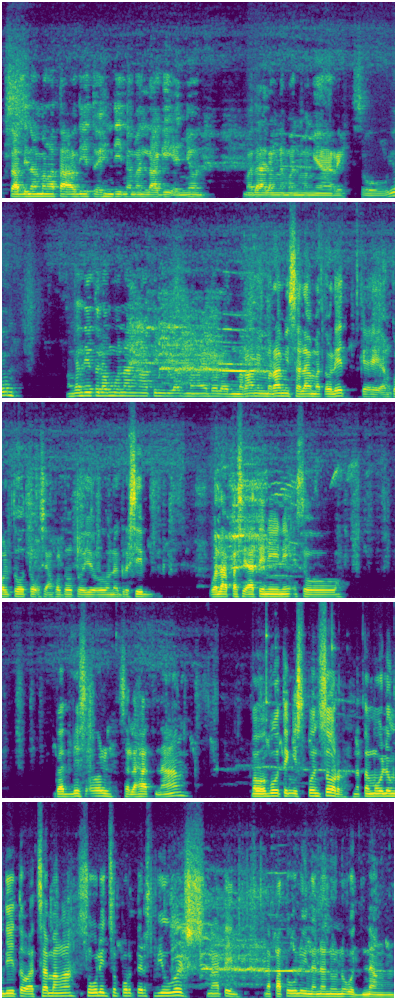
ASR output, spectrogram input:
sabi ng mga tao dito, eh, hindi naman lagi yan yun. Madalang naman mangyari. So, yun. Hanggang dito lang muna yung ating vlog mga idol. At maraming maraming salamat ulit kay Uncle Toto. Si Uncle Toto yung nag-receive. Wala pa si Ate Nini. So, God bless all sa lahat ng mabubuting sponsor na tumulong dito at sa mga solid supporters viewers natin na patuloy na nanonood ng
